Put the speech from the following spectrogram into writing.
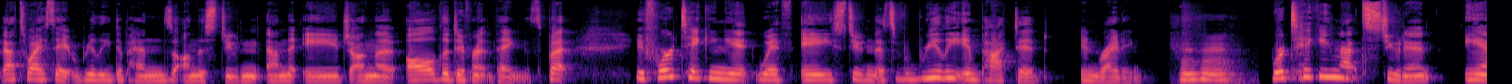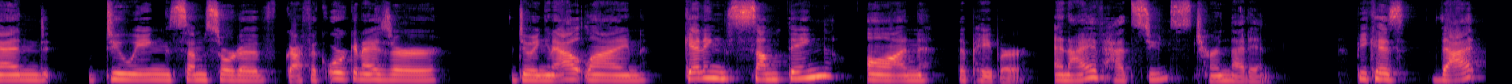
that's why I say it really depends on the student, on the age, on the all the different things. But if we're taking it with a student that's really impacted in writing, mm-hmm. we're taking that student and doing some sort of graphic organizer, doing an outline, getting something on the paper. And I have had students turn that in because that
